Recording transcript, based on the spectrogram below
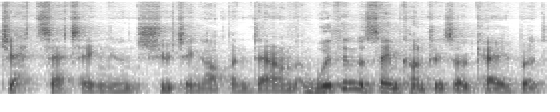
jet setting and shooting up and down. Within the same country is okay but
